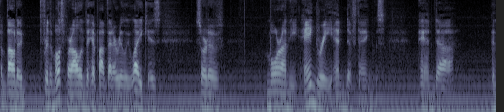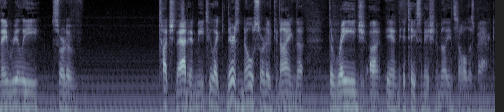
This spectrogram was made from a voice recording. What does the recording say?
about it. For the most part, all of the hip hop that I really like is sort of more on the angry end of things, and uh, and they really sort of touch that in me too. Like there's no sort of denying the the rage uh, in "It Takes a Nation of Millions to Hold Us Back."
